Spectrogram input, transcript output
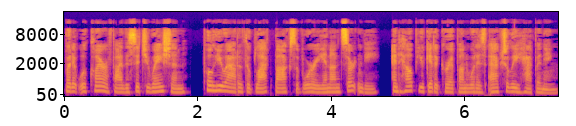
but it will clarify the situation, pull you out of the black box of worry and uncertainty, and help you get a grip on what is actually happening.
